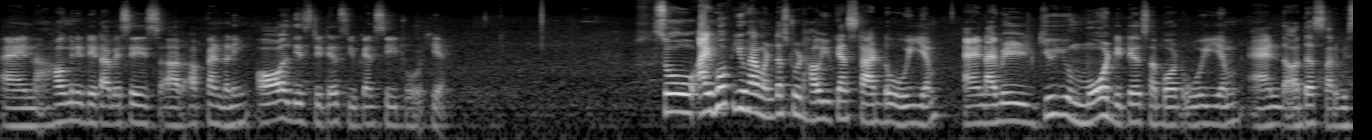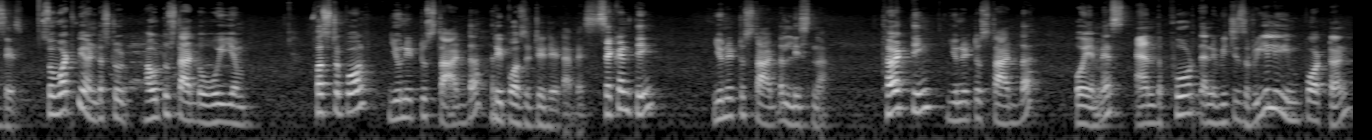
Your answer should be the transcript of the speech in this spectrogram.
and how many databases are up and running. All these details you can see it over here. So I hope you have understood how you can start the OEM and I will give you more details about OEM and the other services. So what we understood how to start the OEM first of all you need to start the repository database. Second thing you need to start the listener. Third thing you need to start the OMS and the fourth and which is really important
